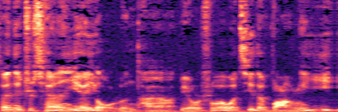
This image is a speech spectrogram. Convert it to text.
在那之前也有论坛啊，比如说我记得网易，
